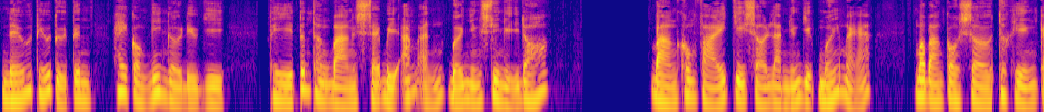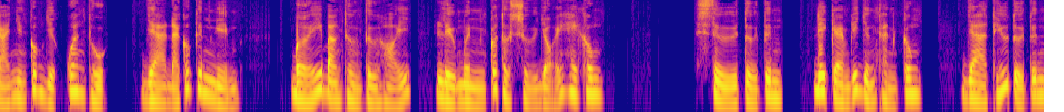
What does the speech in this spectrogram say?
Nếu thiếu tự tin hay còn nghi ngờ điều gì, thì tinh thần bạn sẽ bị ám ảnh bởi những suy nghĩ đó. Bạn không phải chỉ sợ làm những việc mới mẻ, mà bạn còn sợ thực hiện cả những công việc quen thuộc và đã có kinh nghiệm bởi bạn thường tự hỏi liệu mình có thật sự giỏi hay không. Sự tự tin đi kèm với những thành công và thiếu tự tin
